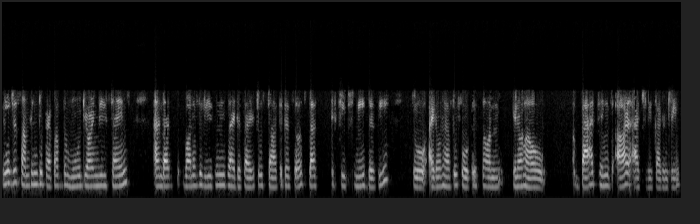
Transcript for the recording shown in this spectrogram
you know, just something to pep up the mood during these times. And that's one of the reasons I decided to start the desserts. Plus, it keeps me busy. So I don't have to focus on, you know, how bad things are actually currently.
